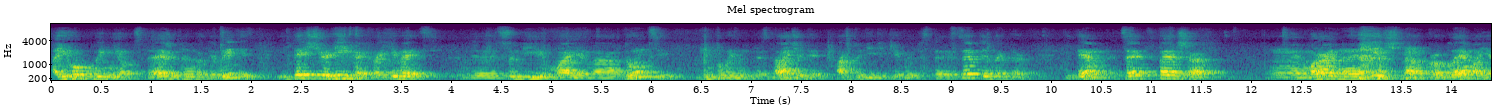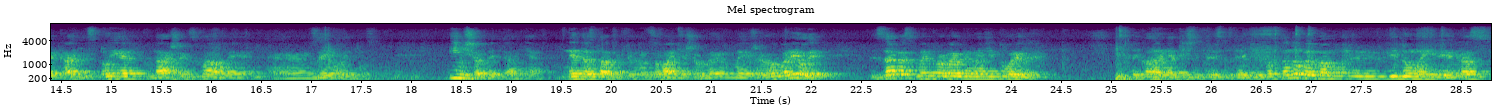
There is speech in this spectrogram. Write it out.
а його повинні обстежити, подивитись. І те, що лікар, фахівець е, собі має на думці, він повинен призначити, аж тоді тільки виписати рецепти і так далі. Йдемо, це перша морально-етична проблема, яка існує в наших з вами е, взаємовідносинах. Інше питання недостаток фінансування, що ми вже говорили. Зараз ми провели моніторинг виконання 1303 постанови, вам е, відомої якраз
